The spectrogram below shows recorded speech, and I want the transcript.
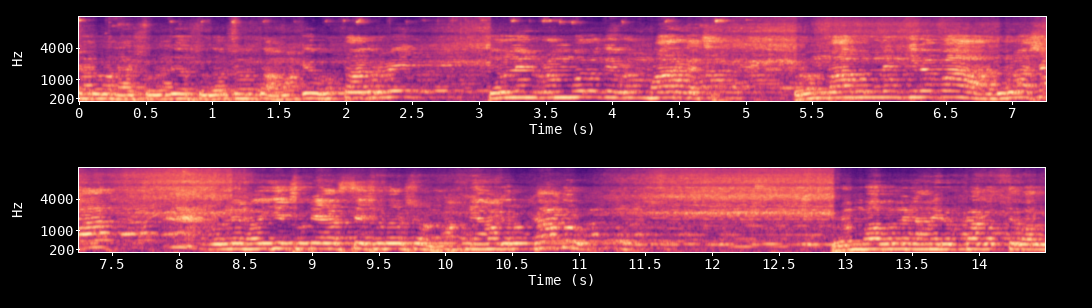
সর্বনাশ সূর্য সুদর্শন তো আমাকে হত্যা করবে। চললেন ব্রহ্মলোকে ব্রহ্মার কাছে। ব্রহ্মা বললেন, কি ব্যাপার দুর্বাসা বললেন, ওই যে ছুটে আসছে সুদর্শন, আপনি আমাকে রক্ষা করুন। ব্রহ্মা বললেন, আমি রক্ষা করতে পারব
